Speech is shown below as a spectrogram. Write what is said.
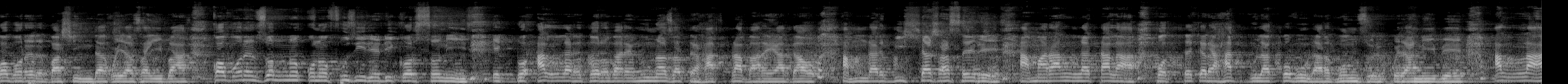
কবরের বাসিন্দা হইয়া যাইবা। কবরের জন্য কোনো ফুজি রেডি করছনি একটু আল্লাহর দরবারে মুনাজাতে হাতটা বাড়াইয়া দাও। আমরার বিশ্বাস আছে রে, আমার আল্লাহ তালা প্রত্যেকের হাতগুলা কবুল আর মঞ্জুর করে নিবে। আল্লাহ,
